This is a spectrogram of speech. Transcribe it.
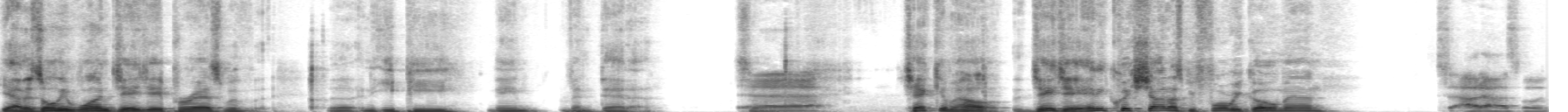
yeah, there's only one JJ Perez with uh, an EP named Vendetta. So yeah. check him out. JJ, any quick shout outs before we go, man? Shout outs. Well,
